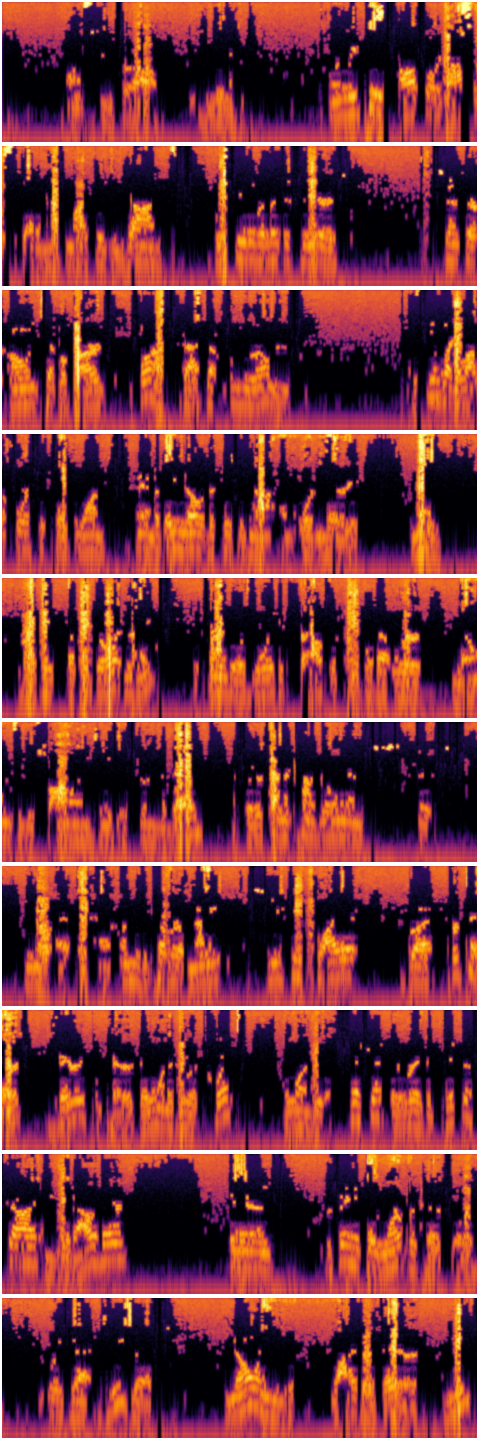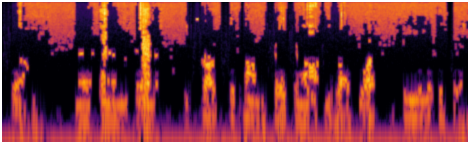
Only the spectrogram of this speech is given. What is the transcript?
once and for all. When we teach all four gospels together, Matthew, Mark, Luke, and John, we see the religious leaders sent their own temple guards, plus backed up from the Romans. It seems like a lot of force to take one man, but they know that this is not an ordinary man. Right? They, but they go at night, trying to avoid the crowds of people that were known to be following Jesus during the day. And so they're trying to kind of go in, you know, at, at, under the cover of night, sneaky, quiet, but prepared, very prepared. They want to do it quick. They want to be efficient. They're ready to get this guy and get out of there. And the thing that they weren't prepared for was that Jesus, knowing why they're there, meets them and, and, and starts the conversation off. He's like, What are you looking for?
